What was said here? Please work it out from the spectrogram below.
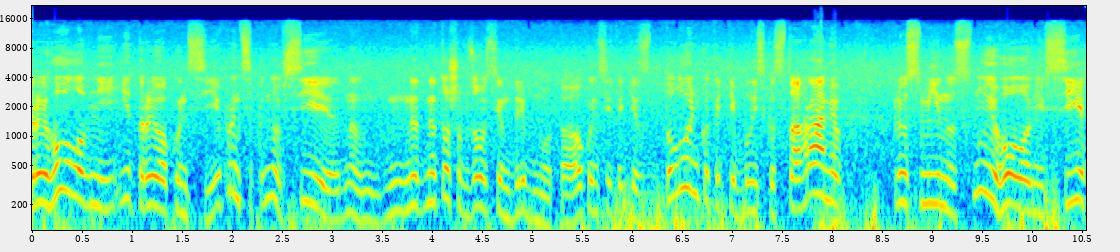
3 головні і 3 окунці. В принципі, ну всі ну, не, не то, щоб зовсім дрібнота. Окунці такі з долоньку, такі близько 100 грамів, плюс-мінус. Ну і головні всі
